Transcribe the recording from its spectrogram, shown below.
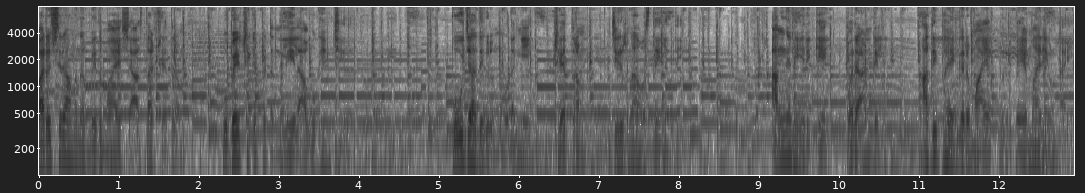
പരശുരാമ നിർമ്മിതമായ ശാസ്താക്ഷേത്രം ഉപേക്ഷിക്കപ്പെട്ട നിലയിലാവുകയും ചെയ്തു. പൂജാദികൾ മുടങ്ങി ക്ഷേത്രം ജീർണാവസ്ഥയിലെത്തി. അങ്ങനെയിരിക്കെ ഒരാണ്ടിൽ അതിഭയങ്കരമായ ഒരു പേമാരിയുണ്ടായി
